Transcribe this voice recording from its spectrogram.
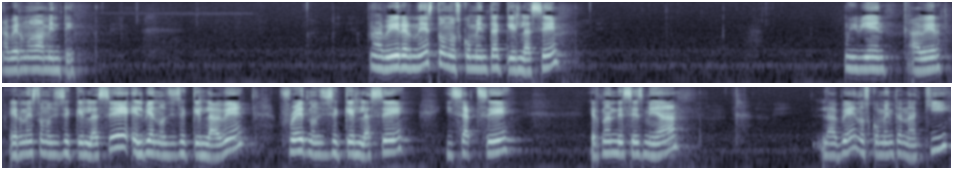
A ver nuevamente. A ver, Ernesto nos comenta que es la C. Muy bien. A ver, Ernesto nos dice que es la C. Elvia nos dice que es la B. Fred nos dice que es la C, Isaac C, Hernández es A, la B nos comentan aquí,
